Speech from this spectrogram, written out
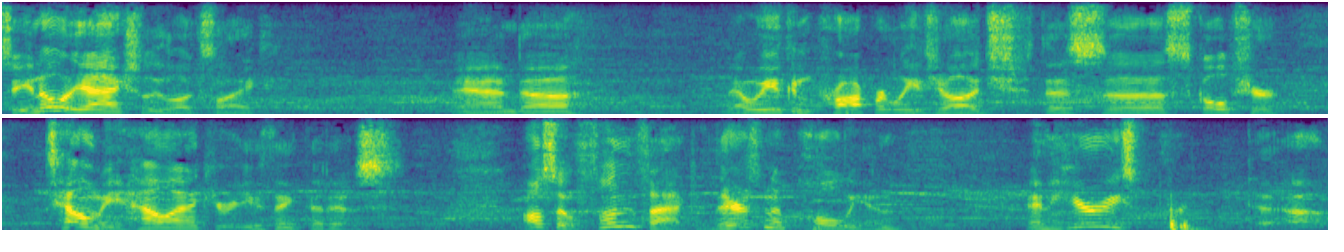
So you know what he actually looks like. And uh, way you can properly judge this uh, sculpture. Tell me how accurate you think that is. Also, fun fact, there's Napoleon, and here he's uh,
